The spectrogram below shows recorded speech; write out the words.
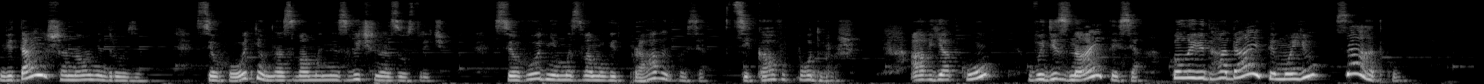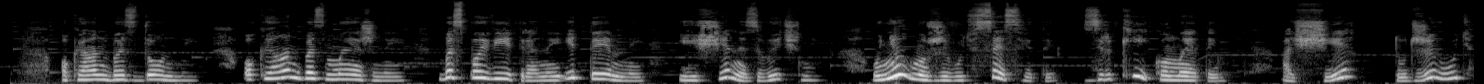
Вітаю, шановні друзі! Сьогодні у нас з вами незвична зустріч. Сьогодні ми з вами відправимося в цікаву подорож, а в яку ви дізнаєтеся, коли відгадаєте мою загадку. Океан бездонний, океан безмежний, безповітряний і темний, і ще незвичний. У ньому живуть всесвіти, зірки й комети, а ще тут живуть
